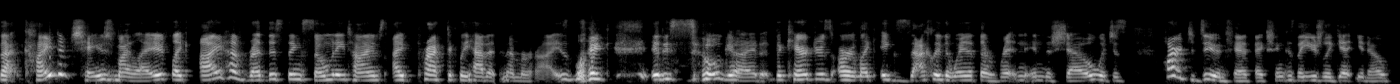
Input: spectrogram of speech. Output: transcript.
that kind of changed my life. Like, I have read this thing so many times, I practically have it memorized. Like, it is so good. The characters are like exactly the way that they're written in the show, which is hard to do in fanfiction because they usually get, you know,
